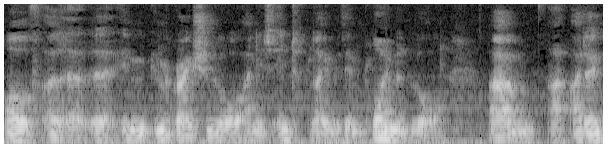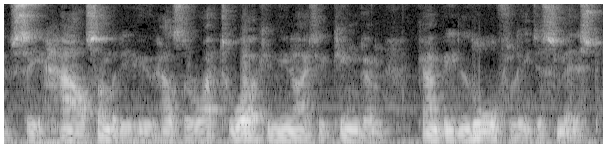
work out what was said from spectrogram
of uh, immigration law and its interplay with employment law. Um, I, I, don't see how somebody who has the right to work in the United Kingdom can be lawfully dismissed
